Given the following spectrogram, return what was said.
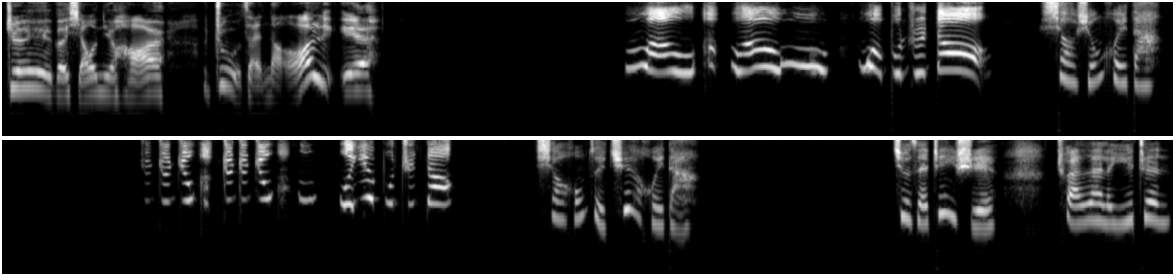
这个小女孩住在哪里？”“哇哦，哇哦，我不知道。”小熊回答。“啾啾啾，啾啾啾，我也不知道。”小红嘴雀回答。就在这时，传来了一阵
